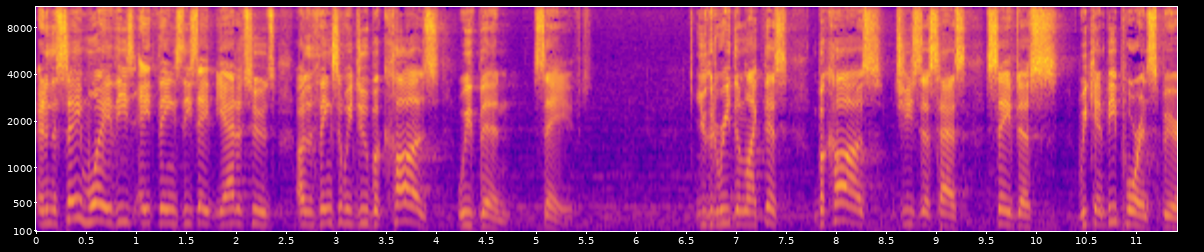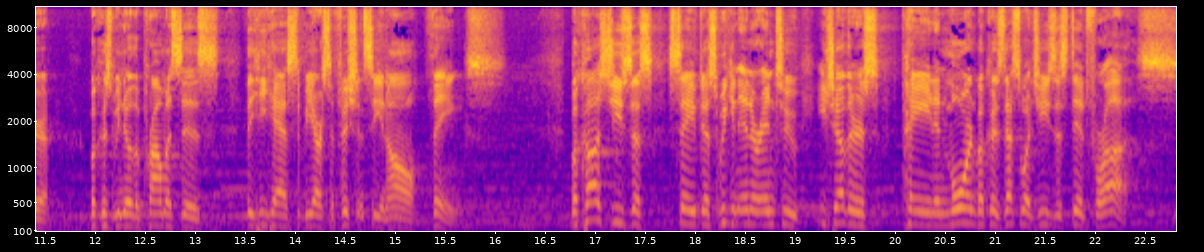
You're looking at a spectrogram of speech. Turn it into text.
And in the same way, these eight things, these eight beatitudes, are the things that we do because we've been saved. You could read them like this Because Jesus has saved us, we can be poor in spirit because we know the promises that He has to be our sufficiency in all things. Because Jesus saved us, we can enter into each other's pain and mourn because that's what Jesus did for us.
